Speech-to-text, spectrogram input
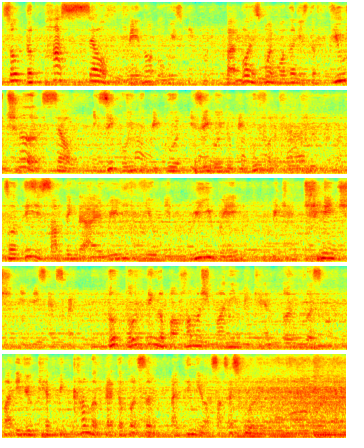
So the past self may not always be good, but what is more important is the future self. Is it going to be good? Is it going to be good for the future? So this is something that I really feel in Reway we can change in this aspect. Don't, don't think about how much money we can earn first, but if you can become a better person, I think you are successful already.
